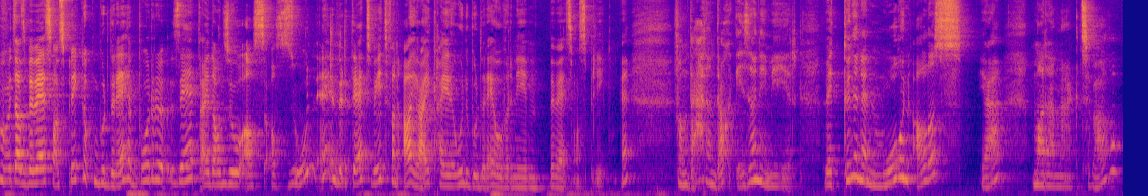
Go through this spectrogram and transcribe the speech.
als bij wijze van spreken op een boerderij geboren bent, dat je dan zo als, als zoon hè, in de tijd weet van ah ja, ik ga je de boerderij overnemen, bij wijze van spreken. Hè? Vandaag een dag is dat niet meer. Wij kunnen en mogen alles, ja, maar dat maakt wel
